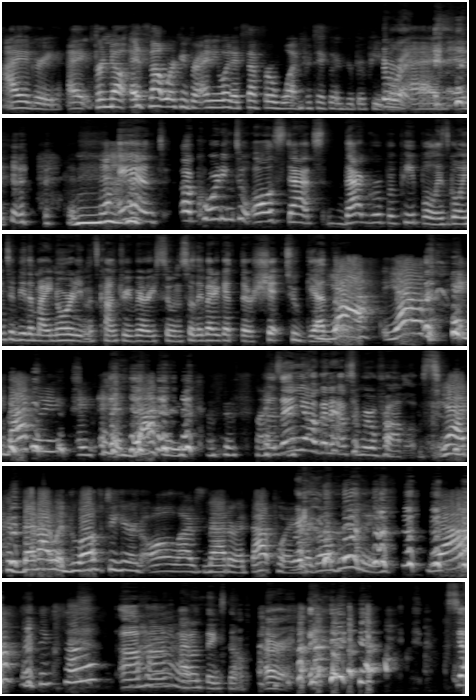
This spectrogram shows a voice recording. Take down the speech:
I agree. I for no, it's not working for anyone except for one particular group of people. Right. And no. and according to all stats, that group of people is going to be the minority in this country very soon. So they better get their shit together. Yeah, yeah, exactly, exactly. Because then y'all gonna have some real problems. yeah, because then I would love to hear an all lives matter at that point. Like, oh really? yeah, you think so? Uh huh. Yeah. I don't think so. All right. so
